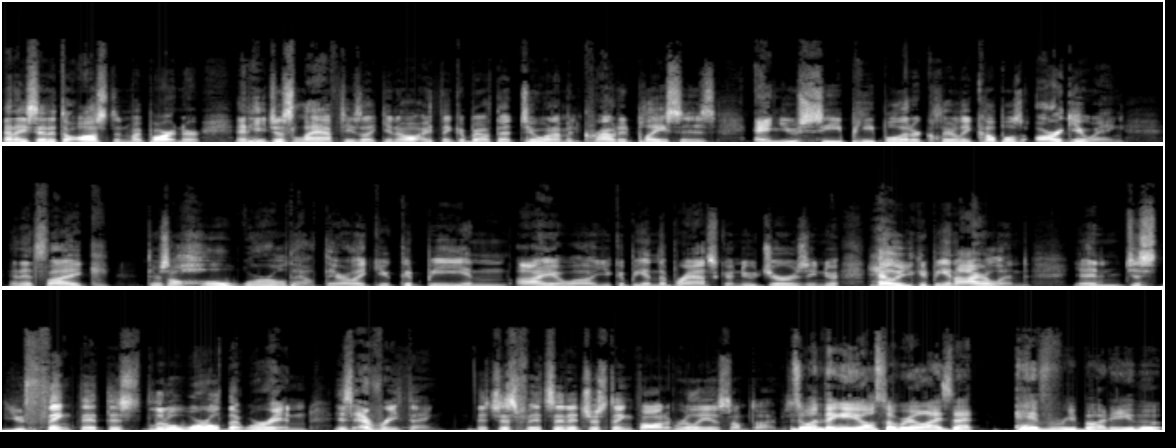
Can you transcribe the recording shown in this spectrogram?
And I said it to Austin, my partner, and he just laughed. He's like, you know, I think about that too when I'm in crowded places and you see people that are clearly couples arguing, and it's like, there's a whole world out there. Like you could be in Iowa, you could be in Nebraska, New Jersey, New hell, you could be in Ireland, and just you think that this little world that we're in is everything. It's just it's an interesting thought. It really is sometimes. So one thing you also realize that everybody, the,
